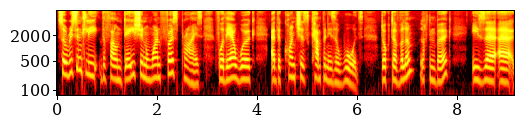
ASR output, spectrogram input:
So recently, the foundation won first prize for their work at the Conscious Companies Awards. Dr. Willem Lichtenberg is a, a,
